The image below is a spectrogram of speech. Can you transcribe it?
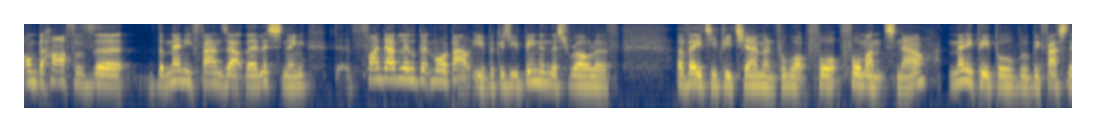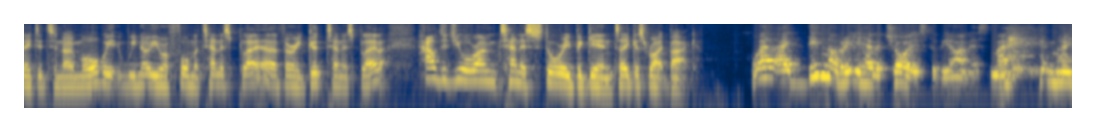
on behalf of the the many fans out there listening, find out a little bit more about you because you've been in this role of of ATP chairman for what four four months now. Many people will be fascinated to know more. We we know you're a former tennis player, a very good tennis player. How did your own tennis story begin? Take us right back. Well, I did not really have a choice, to be honest. My my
